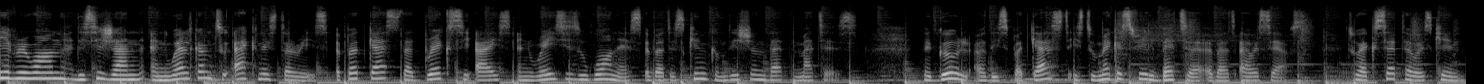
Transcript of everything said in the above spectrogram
Hi everyone, this is Jeanne, and welcome to Acne Stories, a podcast that breaks the ice and raises awareness about a skin condition that matters. The goal of this podcast is to make us feel better about ourselves, to accept our skin,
